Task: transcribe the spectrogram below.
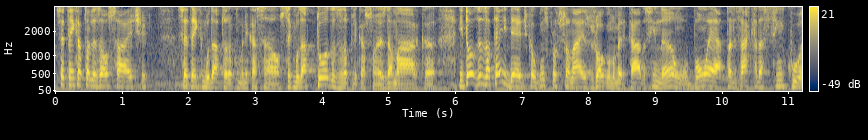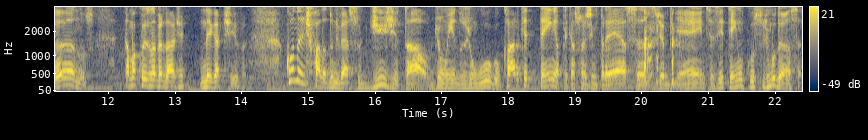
Você tem que atualizar o site, você tem que mudar toda a comunicação, você tem que mudar todas as aplicações da marca. Então, às vezes, até a ideia de que alguns profissionais jogam no mercado assim, não, o bom é atualizar a cada cinco anos é uma coisa, na verdade, negativa. Quando a gente fala do universo digital, de um Windows, de um Google, claro que tem aplicações impressas, de ambientes e tem um custo de mudança.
